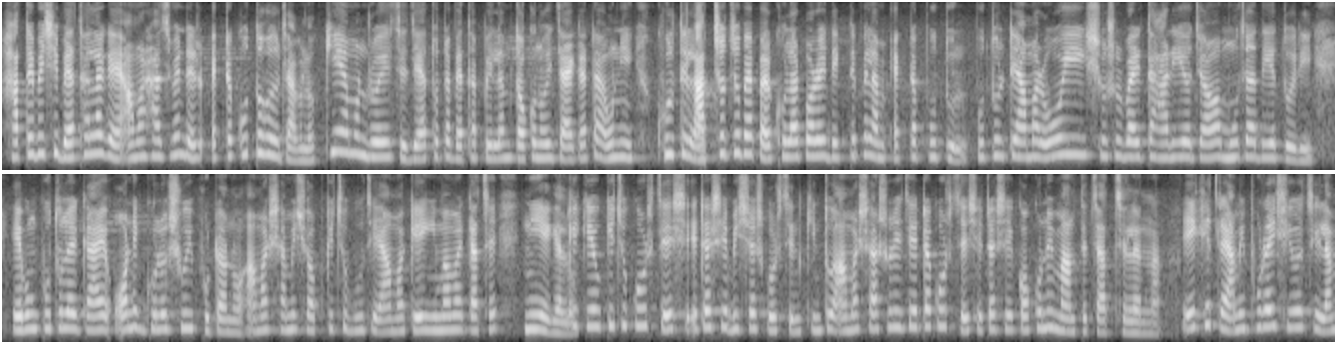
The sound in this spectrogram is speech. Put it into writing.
হাতে বেশি ব্যথা লাগে আমার হাজবেন্ডের একটা কুতূহল জাগলো। কি এমন রয়েছে যে এতটা ব্যথা পেলাম? তখন ওই জায়গাটা উনি খুলতে আশ্চর্য ব্যাপার, খোলার পরেই দেখতে পেলাম একটা পুতুল। পুতুলটি আমার ওই শ্বশুর বাড়িতে হারিয়ে যাওয়া মোজা দিয়ে তৈরি এবং পুতুলের গায়ে অনেকগুলো সুই ফুটানো। আমার স্বামী সবকিছু বুঝে আমাকে ইমামের কাছে নিয়ে গেল। কেউ কিছু করছে, সেটা সে বিশ্বাস করছেন, কিন্তু আমার শাশুড়ি যে এটা করছে, সেটা সে কখনোই মানতে চাচ্ছিলেন না। এই ক্ষেত্রে আমি পুরাই শিওর ছিলাম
